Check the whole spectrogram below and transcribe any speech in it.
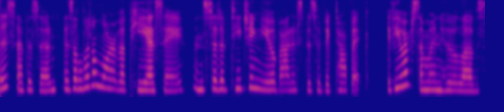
This episode is a little more of a PSA instead of teaching you about a specific topic. If you are someone who loves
